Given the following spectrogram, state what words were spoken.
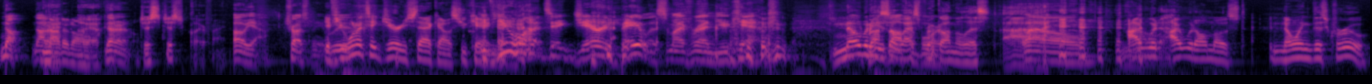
No, not, Not at all. Okay, okay. No, no, no. Just just clarifying. Oh yeah, trust me. If you want to take Jerry Stackhouse, you can. if you want to take Jerryd Bayless, my friend, you can. Nobody's Russell off Westbrook the board. on the list. Ah. Well, I would I would almost knowing this crew,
